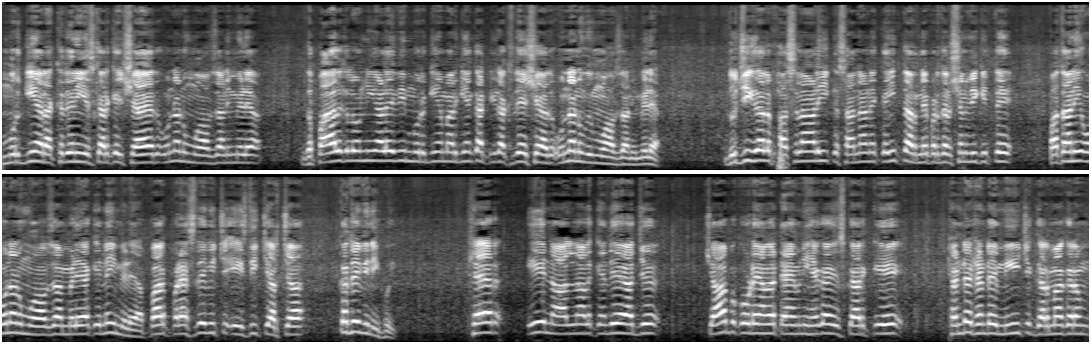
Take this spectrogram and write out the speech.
ਮੁਰਗੀਆਂ ਰੱਖਦੇ ਨਹੀਂ, ਇਸ ਕਰਕੇ ਸ਼ਾਇਦ ਉਹਨਾਂ ਨੂੰ ਮੁਆਵਜ਼ਾ ਨਹੀਂ ਮਿਲਿਆ। ਗੋਪਾਲ ਕਲੋਨੀ ਵਾਲੇ ਵੀ ਮੁਰਗੀਆਂ ਮਰਗੀਆਂ ਘੱਟ ਹੀ ਰੱਖਦੇ ਸ਼ਾਇਦ ਉਹਨਾਂ ਨੂੰ ਵੀ ਮੁਆਵਜ਼ਾ ਨਹੀਂ ਮਿਲਿਆ। ਦੂਜੀ ਗੱਲ, ਫਸਲਾਂ ਵਾਲੀ ਕਿਸਾਨਾਂ ਨੇ ਕਈ ਧਰਨੇ ਪ੍ਰਦਰਸ਼ਨ ਵੀ ਕੀਤੇ, ਪਤਾ ਨਹੀਂ ਉਹਨਾਂ ਨੂੰ ਮੁਆਵਜ਼ਾ ਮਿਲਿਆ ਕਿ ਨਹੀਂ ਮਿਲਿਆ, ਪਰ ਪ੍ਰੈਸ ਦੇ ਵਿੱਚ ਇਸ ਦੀ ਚਰਚਾ ਕਦੇ ਵੀ ਨਹੀਂ ਹੋਈ। ਖੈਰ, ਇਹ ਨਾਲ ਨਾਲ ਕਹਿੰਦੇ ਅੱਜ ਚਾਹ ਪਕੌੜਿਆਂ ਦਾ ਟਾਈਮ ਨਹੀਂ ਹੈਗਾ, ਇਸ ਕਰਕੇ ਠੰਡੇ ਠੰਡੇ ਮੀਂਹ ਚ ਗਰਮਾ ਗਰਮ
